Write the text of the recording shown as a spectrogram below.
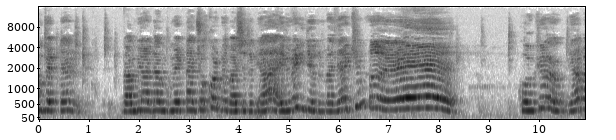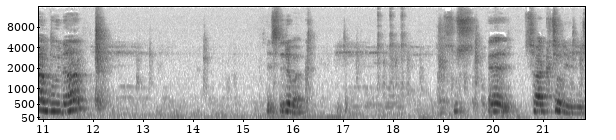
bu map'ten ben bir yerden bu map'ten çok korkmaya başladım ya. Evime gidiyordum ben ya. Kim? Eee! Korkuyorum ya ben buradan. Seslere bak. Sus. Evet, şarkı çalıyormuş.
